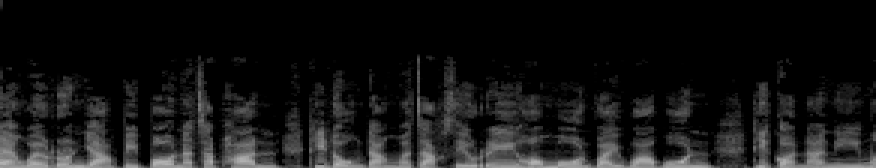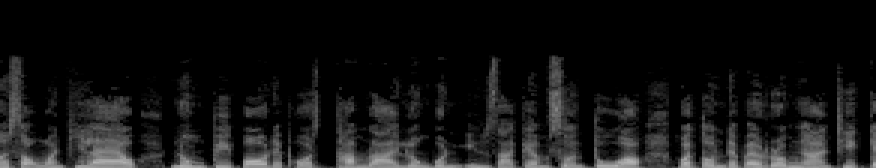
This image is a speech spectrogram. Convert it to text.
ดงวัยรุ่นอย่างปีโป้นัชพันธ์ที่โด่งดังมาจากซีรีส์ฮอร์โมนวัยวาวุ่น ที่ก่อนหน้านี้เมื่อ 2 วันที่แล้ว หนุ่มปีโป้ได้โพสต์ไทม์ไลน์ลงบนอินสตาแกรมส่วนตัว ว่าตนได้ไปร่วมงานที่แก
